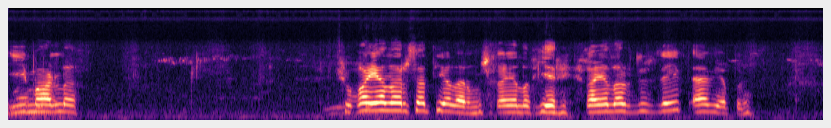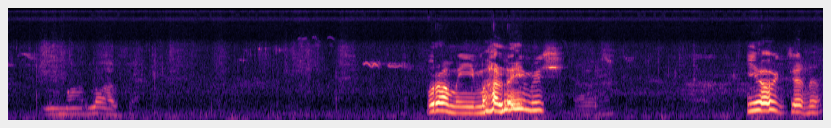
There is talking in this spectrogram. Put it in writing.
İmarlı. Şu kayaları satıyorlarmış kayalık yeri. Kayaları düzleyip ev yapın. İmarlı arsa. Bura mı imarlıymış? Ee, Yok canım.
